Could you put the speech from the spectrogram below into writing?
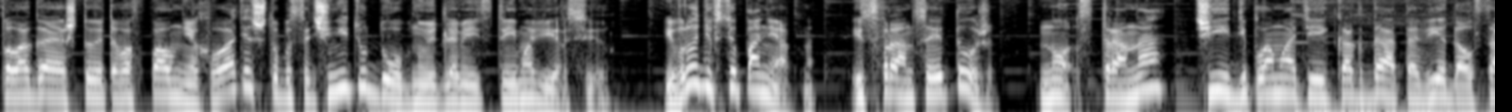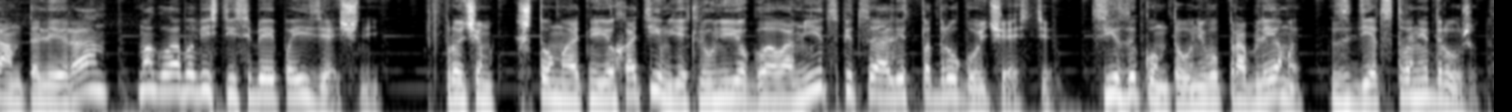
полагая, что этого вполне хватит, чтобы сочинить удобную для мейнстрима версию. И вроде все понятно. И с Францией тоже. Но страна, чьей дипломатией когда-то ведал сам Толеран, могла бы вести себя и поизящней. Впрочем, что мы от нее хотим, если у нее глава МИД специалист по другой части? С языком-то у него проблемы, с детства не дружит.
